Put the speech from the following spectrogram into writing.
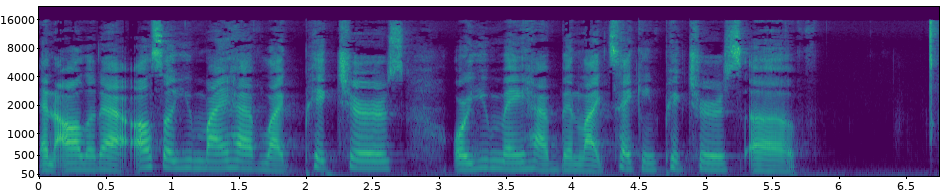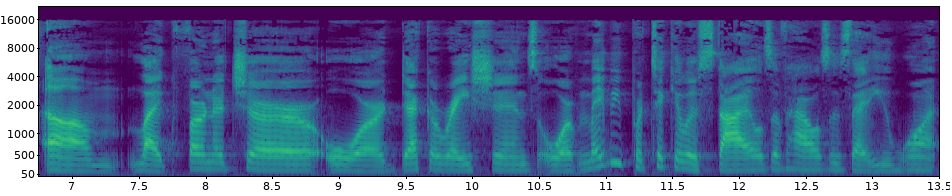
and all of that. Also, you might have like pictures, or you may have been like taking pictures of um like furniture or decorations or maybe particular styles of houses that you want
